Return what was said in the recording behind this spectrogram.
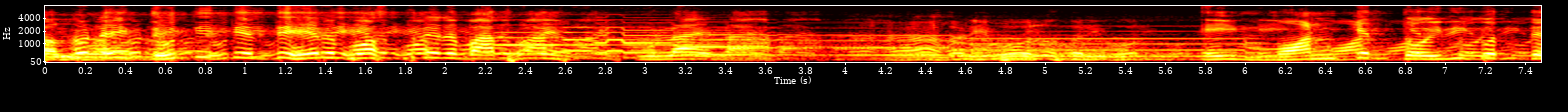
তখন এই ধুতিতে দেহের বস্ত্রের বাঁধনে কুলায় না। এই মনকে তৈরি করতে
